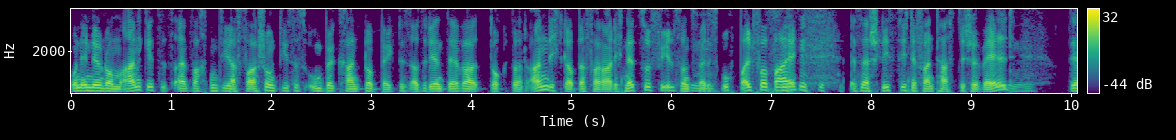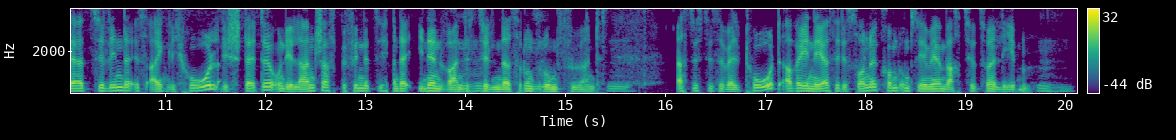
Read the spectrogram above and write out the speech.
Und in dem Roman geht es jetzt einfach um die Erforschung dieses unbekannten Objektes. Also der Endeavour dockt dort an. Ich glaube, da verrate ich nicht so viel, sonst wäre das Buch bald vorbei. es erschließt sich eine fantastische Welt. Der Zylinder ist eigentlich hohl. Die Städte und die Landschaft befindet sich an der Innenwand des Zylinders rundherum führend. Erst ist diese Welt tot, aber je näher sie die Sonne kommt, umso mehr macht sie zu erleben.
